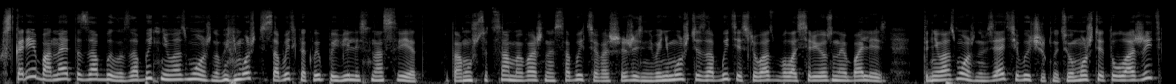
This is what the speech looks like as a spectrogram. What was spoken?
скорее бы она это забыла. Забыть невозможно. Вы не можете забыть, как вы появились на свет потому что это самое важное событие в вашей жизни. Вы не можете забыть, если у вас была серьезная болезнь. Это невозможно взять и вычеркнуть. Вы можете это уложить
